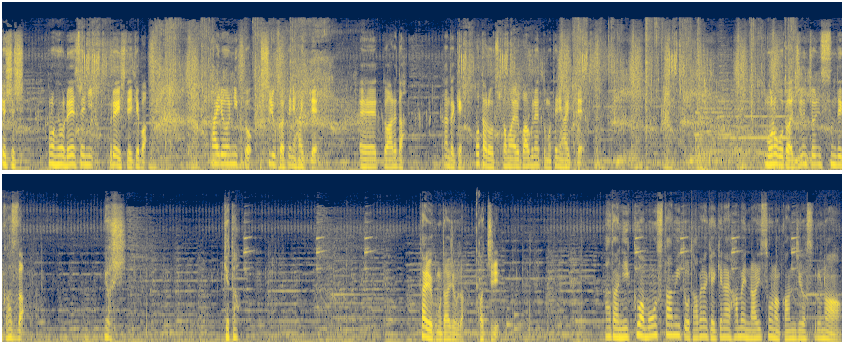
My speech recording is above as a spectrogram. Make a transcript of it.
よしよし。この辺を冷静にプレイしていけば大量の肉と視力が手に入ってえー、っとあれだ。なんだっけ。ホタルを捕まえるバグネットも手に入って物事は順調に進んでいくはずだ。よし。いけた？体力も大丈夫だ。バッチリ。ただ肉はモンスターミートを食べなきゃいけない羽目になりそうな感じがするな。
